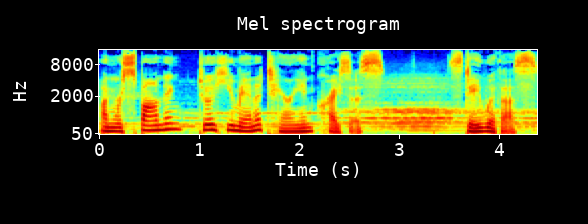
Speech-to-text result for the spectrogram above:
on responding to a humanitarian crisis. Stay with us.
